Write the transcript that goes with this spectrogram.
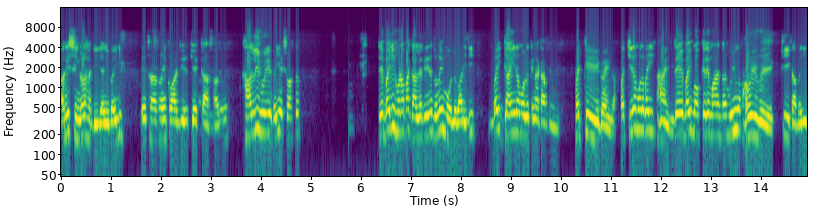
ਅਗੀ ਸਿੰਗਲ ਹੱਡੀ ਜਾਈ ਬਾਈ ਜੀ। ਇਹ ਥਾਂ ਥਾਂ ਕੁਆਲਿਟੀ ਚੈੱਕ ਕਰ ਸਕਦੇ ਹੋ। ਖਾਲੀ ਹੋਈ ਹੈ ਬਾਈ ਇਸ ਵਕਤ। ਤੇ ਬਾਈ ਜੀ ਹੁਣ ਆਪਾਂ ਗੱਲ ਕਰੀਏ ਨਾ ਦੋਨੋਂ ਹੀ ਮੁੱਲ ਵਾੜੀ ਦੀ। ਬਾਈ ਗਾਈ ਦਾ ਮੁੱਲ ਕਿੰਨਾ ਕਰਦੇ ਹੋਗੇ? 25 ਜੀ ਕਹਿੰਦਾ 25 ਦਾ ਮੁੱਲ ਬਾਈ? ਹਾਂਜੀ। ਤੇ ਬਾਈ ਮੌਕੇ ਦੇ ਮਾਨਦਾਰ ਹੋ ਜੂਗਾ ਹੋ ਜੂਗਾ ਜੀ। ਠੀਕ ਆ ਬਾਈ ਜੀ।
